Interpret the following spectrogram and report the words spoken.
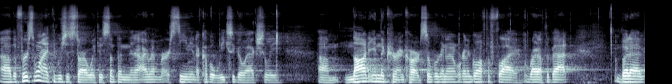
uh, the first one I think we should start with is something that I remember seeing it a couple weeks ago. Actually, um, not in the current card, so we're gonna we're gonna go off the fly right off the bat. But um,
